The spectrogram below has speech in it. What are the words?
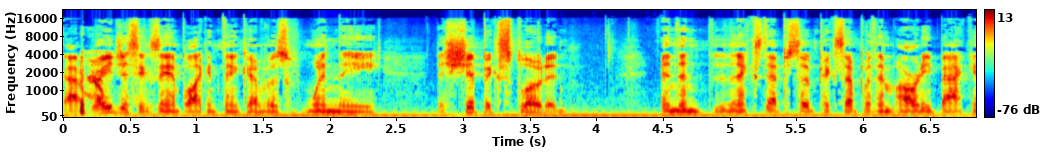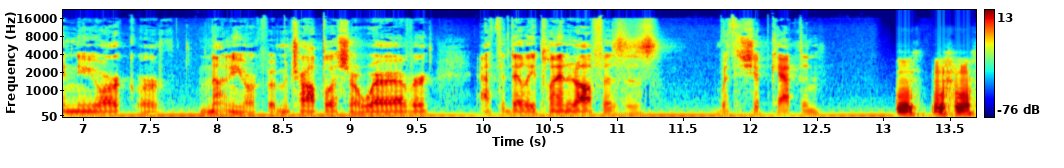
outrageous example I can think of was when the the ship exploded, and then the next episode picks up with him already back in New York, or not New York, but Metropolis or wherever, at the Daily Planet offices with the ship captain. Mm-hmm.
